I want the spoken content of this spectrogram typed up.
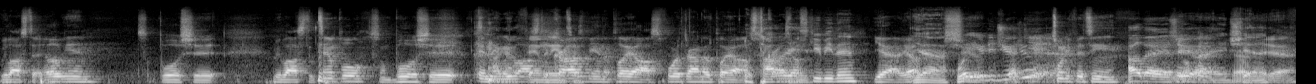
We lost to Elgin. Some bullshit. We lost to Temple. Some bullshit. And then we lost to family in Crosby in the playoffs. Fourth round of the playoffs. Was Tyler Crosby. on QB then? Yeah. Yeah. Yeah. Shoot. what year did you graduate? Yeah. 2015. Oh, that is your Yeah. age. Yeah. Yeah. Yeah.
